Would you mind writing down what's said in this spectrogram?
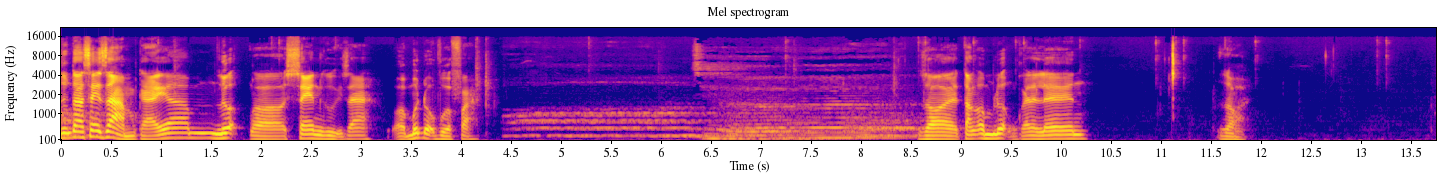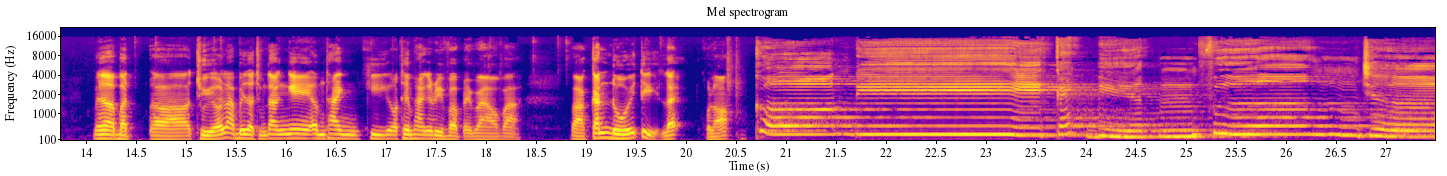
Giờ chúng ta sẽ giảm cái um, lượng uh, sen gửi ra ở mức độ vừa phải. Rồi, tăng âm lượng của cái này lên. Rồi. Bây giờ bật uh, chủ yếu là bây giờ chúng ta nghe âm thanh khi có thêm hai cái reverb này vào và và cân đối tỷ lệ của nó. Con đi cách biệt phương trời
